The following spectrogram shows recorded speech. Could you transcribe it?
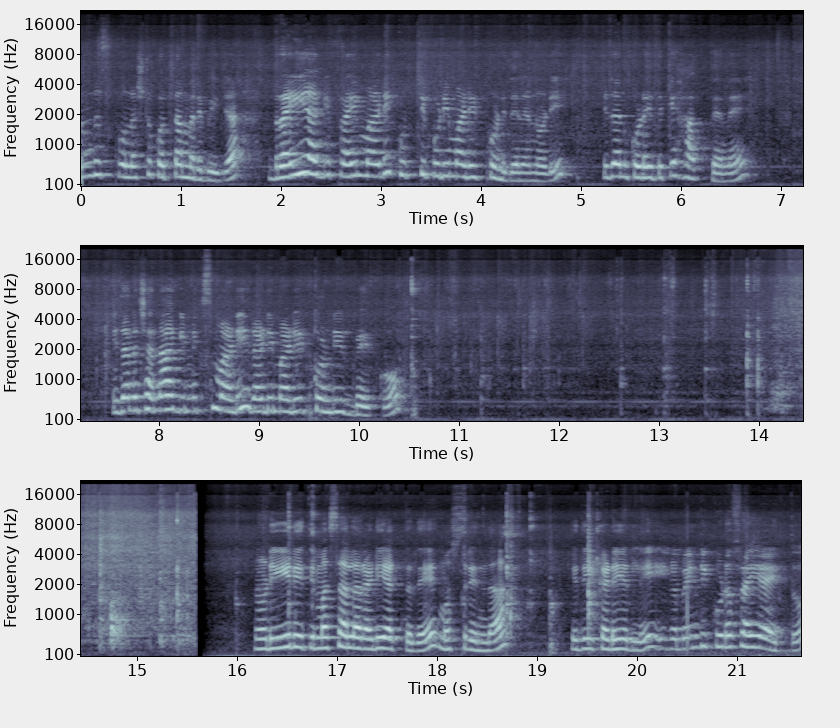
ಒಂದು ಸ್ಪೂನಷ್ಟು ಕೊತ್ತಂಬರಿ ಬೀಜ. ಡ್ರೈ ಆಗಿ ಫ್ರೈ ಮಾಡಿ, ಕುಟ್ಟಿ ಪುಡಿ ಮಾಡಿ ಇಟ್ಕೊಂಡಿದ್ದೇನೆ ನೋಡಿ. ಇದನ್ನು ಕೂಡ ಇದಕ್ಕೆ ಹಾಕ್ತೇನೆ. ಇದನ್ನು ಚೆನ್ನಾಗಿ ಮಿಕ್ಸ್ ಮಾಡಿ ರೆಡಿ ಮಾಡಿ ಇಟ್ಕೊಂಡಿರಬೇಕು. ನೋಡಿ ಈ ರೀತಿ ಮಸಾಲ ರೆಡಿ ಆಗ್ತದೆ ಮೊಸರಿಂದ. ಇದು ಈ ಕಡೆ ಇರಲಿ. ಈಗ ಬೆಂಡಿ ಕೂಡ ಫ್ರೈ ಆಯಿತು.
